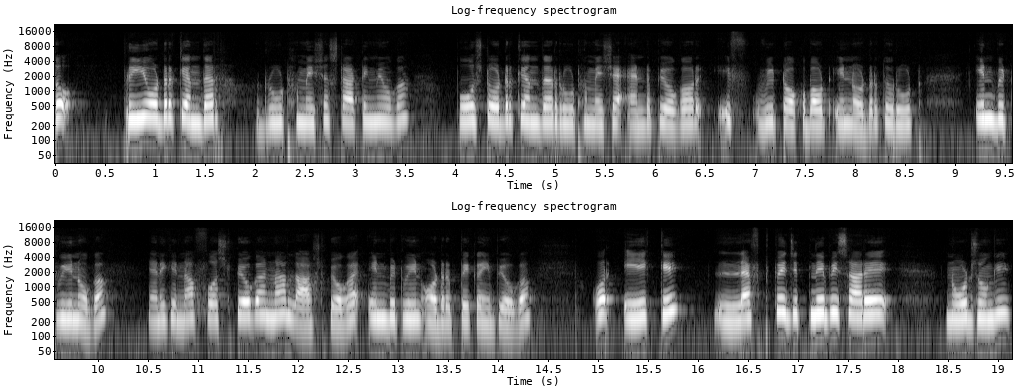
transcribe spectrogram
तो प्री ऑर्डर के अंदर रूट हमेशा स्टार्टिंग में होगा पोस्ट ऑर्डर के अंदर रूट हमेशा एंड पे होगा, और if we talk about in order तो रूट इन बिटवीन होगा, यानी कि ना फ़र्स्ट पे होगा, ना लास्ट पे होगा इन बिटवीन ऑर्डर पे कहीं पे होगा, और ए के लेफ़्ट पे जितने भी सारे नोड्स होंगी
